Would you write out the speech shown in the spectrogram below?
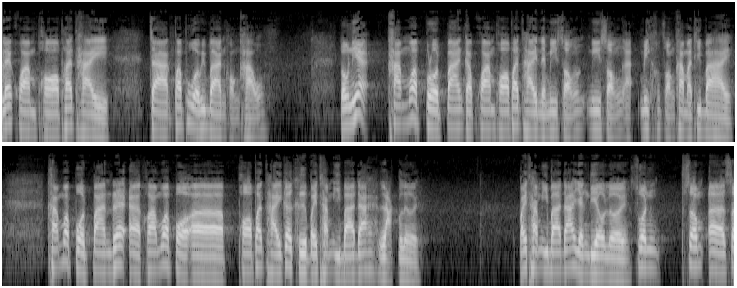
และความพอพระทัย จากพระผู้อภิบาลของเขา ตรงเนี้ยคำว่าโปรดปานกับความพอพระทัยเนี่ยมีสองมีสองมีสองคำอธิบายคำว่าโปรดปานและความว่าพอพอพระทัยก็คือไปทำอิบาดะหลักเลย ไปทำอิบาดะอย่างเดียวเลย ส่วนแส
